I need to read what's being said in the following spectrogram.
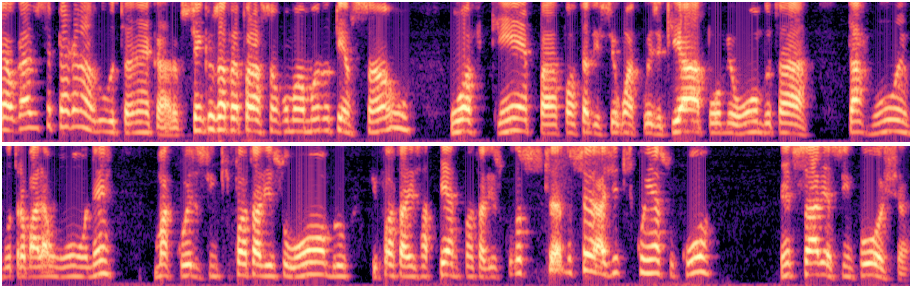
É, o gás você pega na luta, né, cara? Você tem que usar a preparação como uma manutenção, um off-camp para fortalecer alguma coisa aqui. Ah, pô, meu ombro tá, tá ruim, vou trabalhar um ombro, né? Uma coisa assim que fortaleça o ombro, que fortaleça a perna, que fortaleça o corpo. Você, você, a gente conhece o corpo, a gente sabe assim, poxa,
